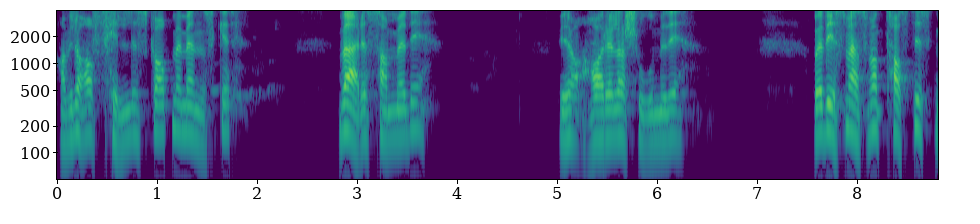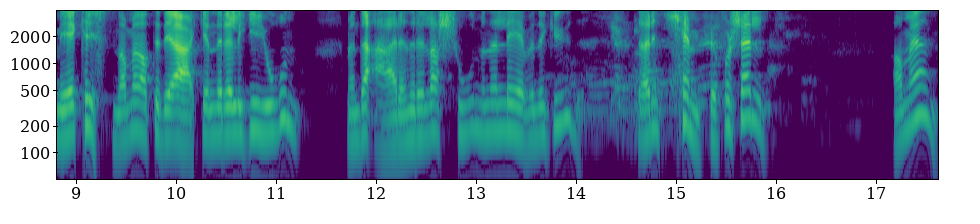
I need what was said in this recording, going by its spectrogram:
Han ville ha fellesskap med mennesker, være sammen med dem, ha relasjon med dem. Og Det som er så fantastisk med kristendommen, at det er ikke en religion, men det er en relasjon med den levende Gud. Det er en kjempeforskjell. Amen.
